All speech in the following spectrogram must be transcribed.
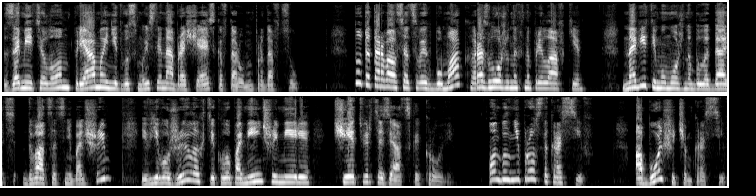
заметил он, прямо и недвусмысленно обращаясь ко второму продавцу. Тот оторвался от своих бумаг, разложенных на прилавке. На вид ему можно было дать двадцать с небольшим, и в его жилах текло по меньшей мере четверть азиатской крови. Он был не просто красив, а больше, чем красив.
